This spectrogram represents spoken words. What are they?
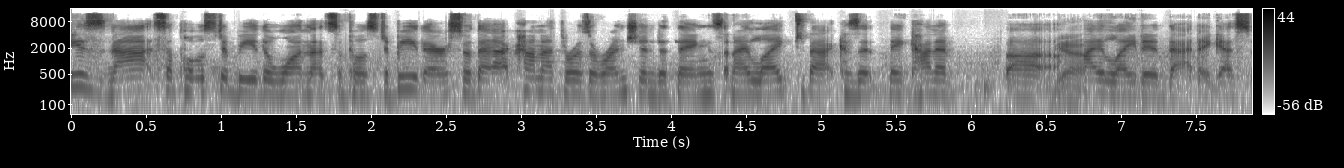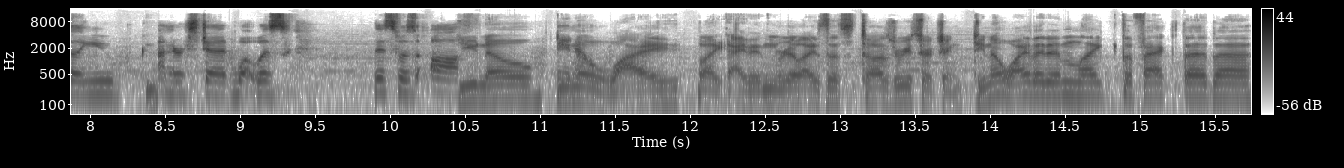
she's not supposed to be the one that's supposed to be there. So that kind of throws a wrench into things. And I liked that because they kind of uh, Yeah. highlighted that, I guess. So you understood what was, this was off. Do you know? Do you You know. know why? Like, I didn't realize this until I was researching. Do you know why they didn't like the fact that uh,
